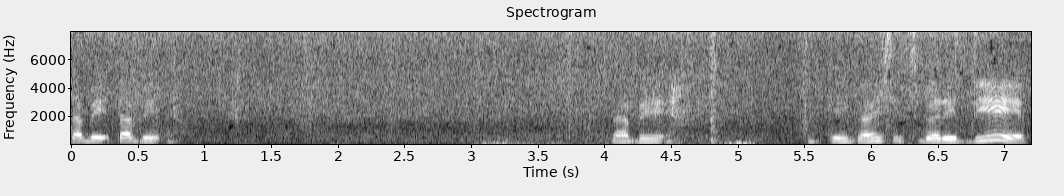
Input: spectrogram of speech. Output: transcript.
tabi tabi tabi. Okay, guys, it's very deep.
